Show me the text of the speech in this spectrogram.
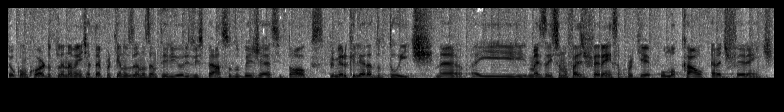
eu concordo plenamente, até porque nos anos anteriores o espaço do BGS Talks, primeiro que ele era do Twitch, né? Aí, mas isso não faz diferença, porque o local era diferente.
